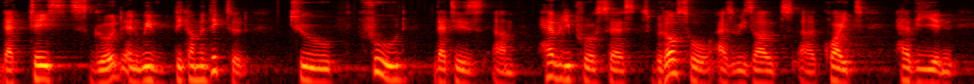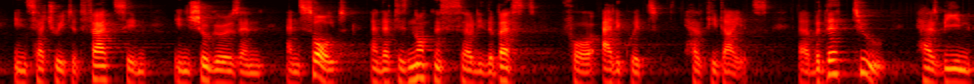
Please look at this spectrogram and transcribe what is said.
that tastes good, and we've become addicted to food that is um, heavily processed, but also as a result uh, quite heavy in, in saturated fats, in, in sugars and, and salt, and that is not necessarily the best for adequate healthy diets. Uh, but that too has been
